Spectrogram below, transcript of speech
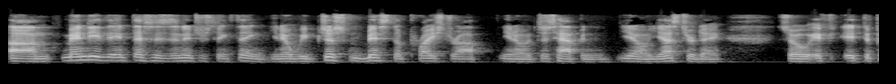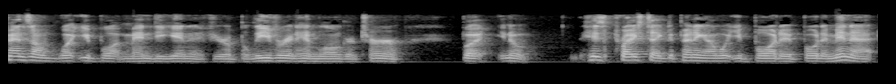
Um, Mendy, this is an interesting thing. You know, we've just missed a price drop. You know, it just happened. You know, yesterday. So if it depends on what you bought Mendy in, if you're a believer in him longer term, but you know, his price tag, depending on what you bought it, bought him in at,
